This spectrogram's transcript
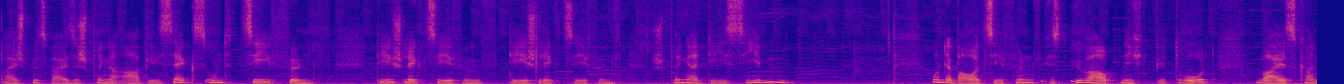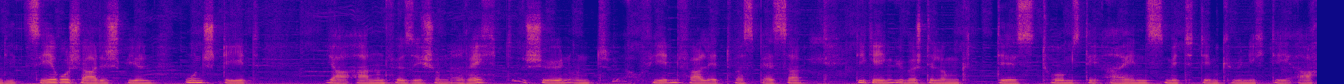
Beispielsweise Springer A B6 und C5. D schlägt C5, D schlägt C5, Springer D7 und der Bauer C5 ist überhaupt nicht bedroht. Weiß kann die C-Rochade spielen und steht ja an und für sich schon recht schön und auf jeden Fall etwas besser die Gegenüberstellung des Turms D1 mit dem König D8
